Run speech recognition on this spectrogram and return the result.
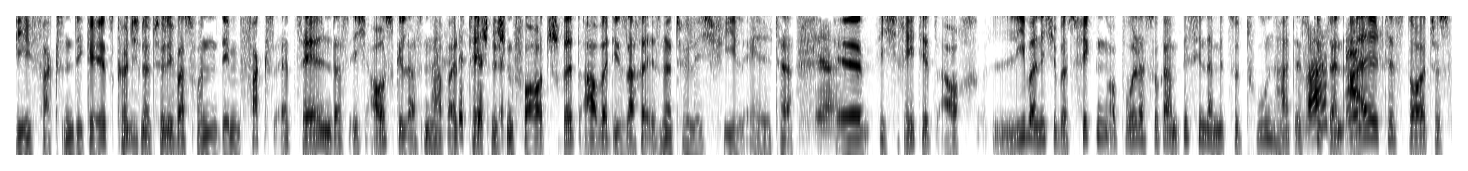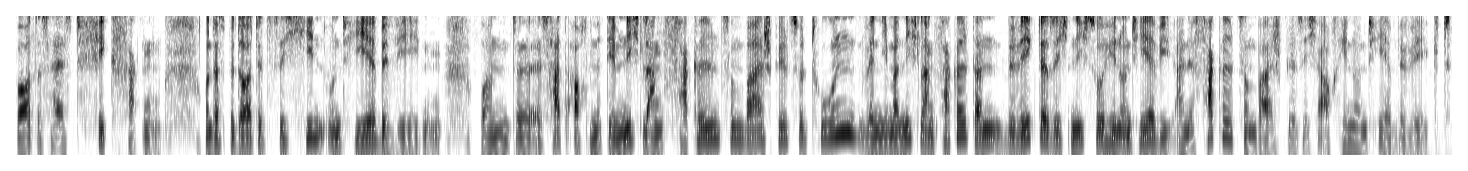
Die Faxendicke. Jetzt könnte ich natürlich was von dem Fax erzählen, das ich ausgelassen habe als technischen Fortschritt, aber die Sache ist natürlich viel älter. Ja. Äh, ich rede jetzt auch lieber nicht übers Ficken, obwohl das sogar ein bisschen damit zu tun hat. Es was? gibt ein Echt? altes deutsches Wort, das heißt Fickfacken. Und das bedeutet sich hin und her bewegen. Und äh, es hat auch mit dem nicht lang fackeln zum Beispiel zu tun. Wenn jemand nicht lang fackelt, dann bewegt er sich nicht so hin und her, wie eine Fackel zum Beispiel sich auch hin und her bewegt.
